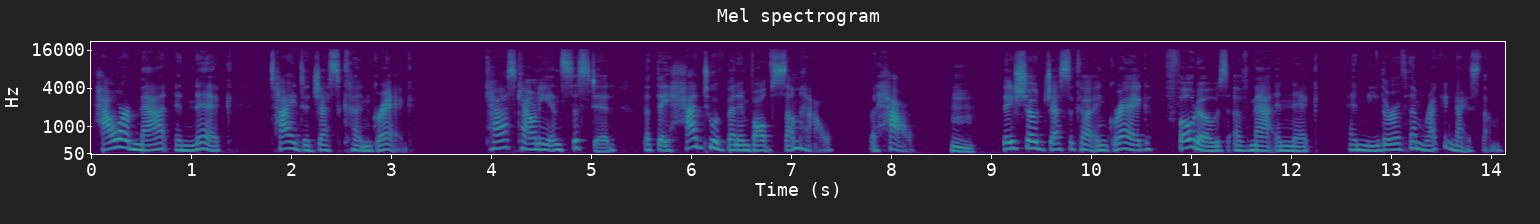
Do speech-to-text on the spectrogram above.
How are Matt and Nick tied to Jessica and Greg? Cass County insisted that they had to have been involved somehow, but how? Hmm. They showed Jessica and Greg photos of Matt and Nick, and neither of them recognized them.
